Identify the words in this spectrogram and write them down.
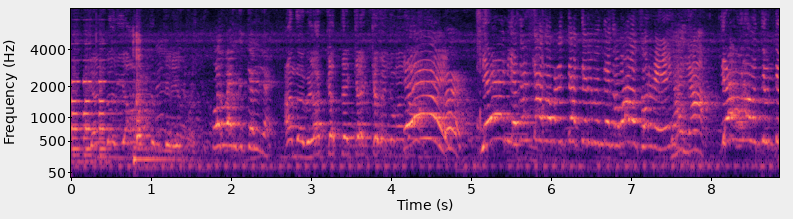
என்பது யாருக்கும் தெரியவில்லை. அந்த விளக்கத்தை கேட்க வேண்டும்? தேவலோகத்தை விட்டு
